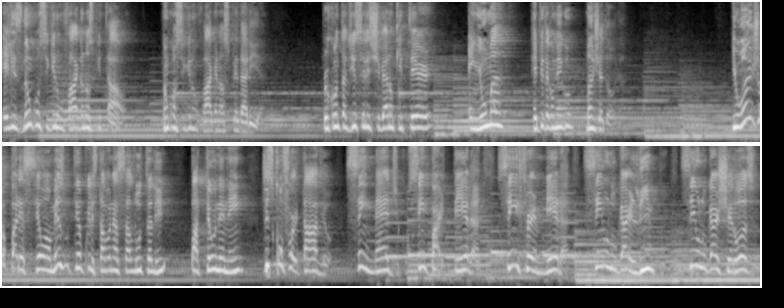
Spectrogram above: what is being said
eles não conseguiram vaga no hospital, não conseguiram vaga na hospedaria. Por conta disso, eles tiveram que ter em uma, repita comigo, manjedoura. E o anjo apareceu ao mesmo tempo que eles estavam nessa luta ali, bateu o neném, desconfortável, sem médico, sem parteira, sem enfermeira, sem um lugar limpo, sem um lugar cheiroso,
